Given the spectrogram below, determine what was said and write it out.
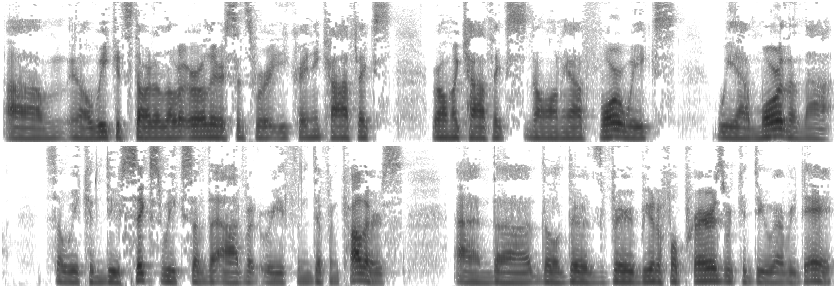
um, you know, we could start a little earlier since we're Ukrainian Catholics. Roman Catholics don't only have four weeks. We have more than that. So we can do six weeks of the Advent wreath in different colors. And, uh, there's very beautiful prayers we could do every day.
